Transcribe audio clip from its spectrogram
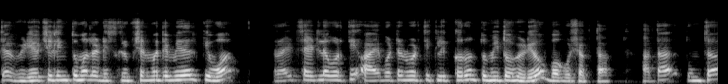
त्या व्हिडिओची लिंक तुम्हाला डिस्क्रिप्शनमध्ये मिळेल किंवा राईट साईडला वरती आय बटनवरती क्लिक करून तुम्ही तो व्हिडिओ बघू शकता. आता तुमचा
